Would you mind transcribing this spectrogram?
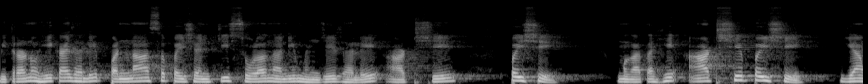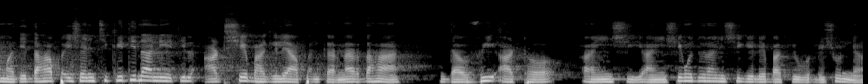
मित्रांनो हे काय झाले? पन्नास पैशांची सोळा नाणी म्हणजे झाले आठशे पैसे. मग आता हे आठशे पैसे यामध्ये दहा पैशांची किती नाणी येतील? आठशे भागिले आपण करणार दहा. दहावी आठ ऐंशी. ऐंशीमधून ऐंशी गेले बाकी उरले शून्य.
